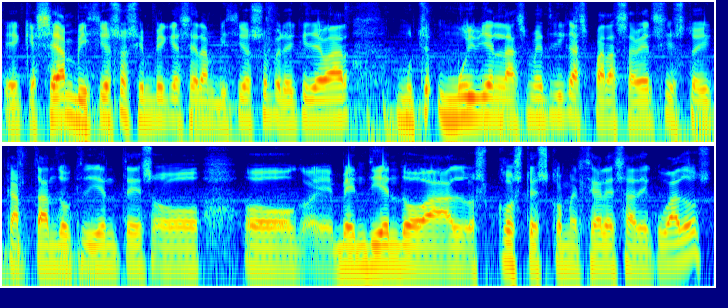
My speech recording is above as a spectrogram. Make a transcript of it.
eh, que sea ambicioso, siempre hay que ser ambicioso, pero hay que llevar muy bien las métricas para saber si estoy captando clientes o, o eh, vendiendo a los costes comerciales adecuados.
